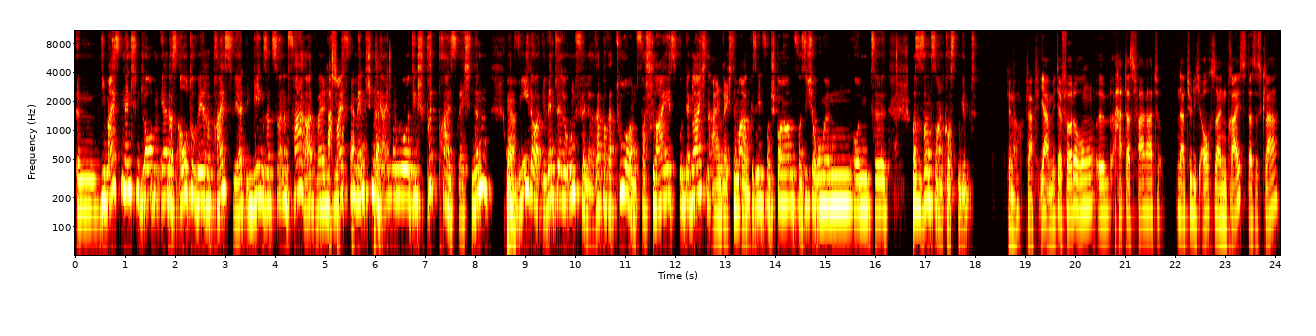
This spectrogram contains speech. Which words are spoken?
Ähm, die meisten Menschen glauben eher, das Auto wäre preiswert im Gegensatz zu einem Fahrrad, weil die so, meisten ja. Menschen ja immer nur den Spritpreis rechnen und ja. weder eventuelle Unfälle, Reparaturen, Verschleiß und dergleichen einrechnen, mal abgesehen von Steuern, Versicherungen und äh, was es sonst noch an Kosten gibt. Genau, klar. Ja, mit der Förderung äh, hat das Fahrrad natürlich auch seinen Preis, das ist klar.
